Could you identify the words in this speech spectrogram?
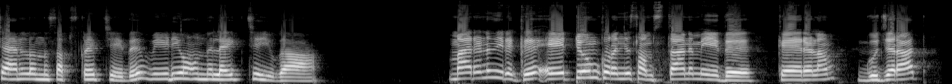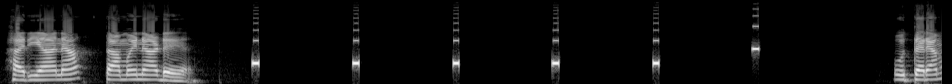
ചാനൽ ഒന്ന് സബ്സ്ക്രൈബ് ചെയ്ത് വീഡിയോ ഒന്ന് ലൈക്ക് ചെയ്യുക. മരണനിരക്ക് ഏറ്റവും കുറഞ്ഞ സംസ്ഥാനം ഏത്? കേരളം ഗുജറാത്ത് ഹരിയാന തമിഴ്നാട്. ഉത്തരം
